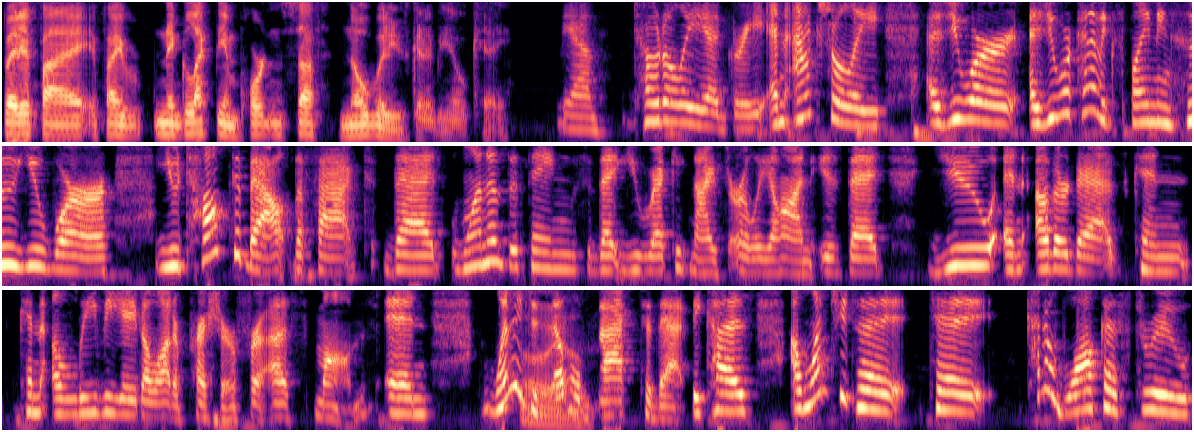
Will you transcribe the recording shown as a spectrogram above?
But if I if I neglect the important stuff, nobody's going to be okay. Yeah, totally agree. And actually, as you were as you were kind of explaining who you were, you talked about the fact that one of the things that you recognized early on is that you and other dads can can alleviate a lot of pressure for us moms. And I wanted to oh, double yeah. back to that because I want you to to kind of walk us through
